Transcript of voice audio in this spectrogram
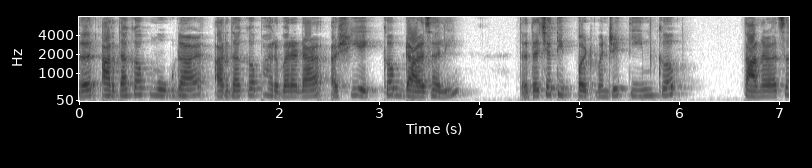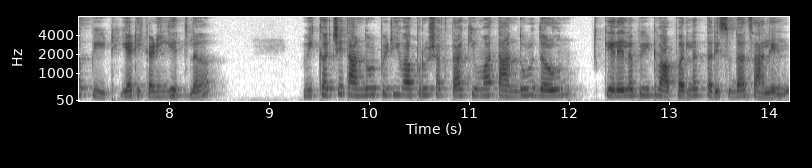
तर अर्धा कप मूग डाळ अर्धा कप हरभरा डाळ अशी एक कप डाळ झाली. तर त्याच्या तिप्पट म्हणजे तीन कप तांदळाचं पीठ या ठिकाणी घेतलं. विकतची तांदूळ पिठी वापरू शकता किंवा तांदूळ दळून केलेलं पीठ वापरलं तरीसुद्धा चालेल.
